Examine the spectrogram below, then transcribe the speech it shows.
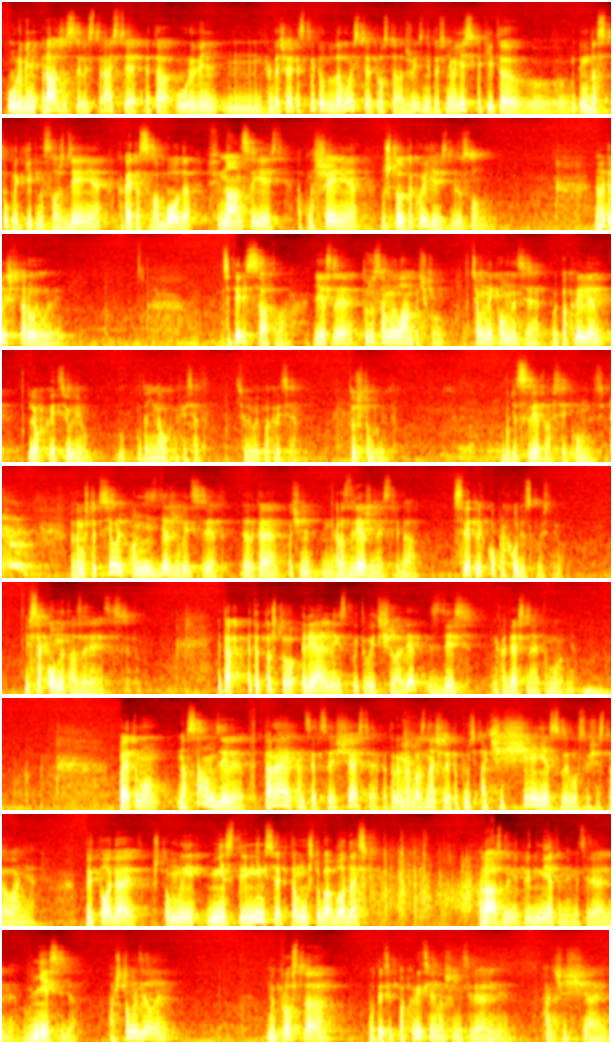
Уровень раджаса или страсти – это уровень, когда человек испытывает удовольствие просто от жизни, то есть у него есть какие-то, э, ему доступны какие-то наслаждения, какая-то свобода, финансы есть, отношения, ну что такое есть, безусловно. Но это лишь второй уровень. Теперь сатва. Если ту же самую лампочку в темной комнате вы покрыли легкой тюлью – вот они на окнах висят, тюлевые покрытия, то что будет? Будет свет во всей комнате. Потому что тюль, он не сдерживает свет. Это такая очень разреженная среда. Свет легко проходит сквозь него. И вся комната озаряется светом. Итак, это то, что реально испытывает человек здесь, находясь на этом уровне. Поэтому на самом деле вторая концепция счастья, которую мы обозначили, это путь очищения своего существования, предполагает, что мы не стремимся к тому, чтобы обладать разными предметами материальными вне себя. А что мы делаем? Мы просто вот эти покрытия наши материальные очищаем,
